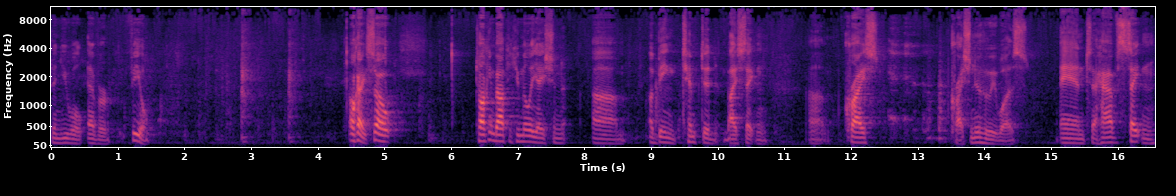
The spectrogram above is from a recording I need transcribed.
than you will ever feel. Okay, so talking about the humiliation um, of being tempted by Satan. Um, Christ, Christ knew who he was, and to have Satan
